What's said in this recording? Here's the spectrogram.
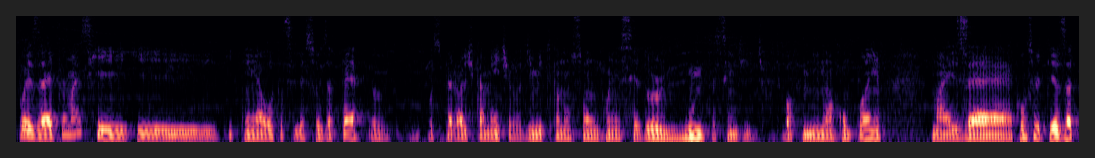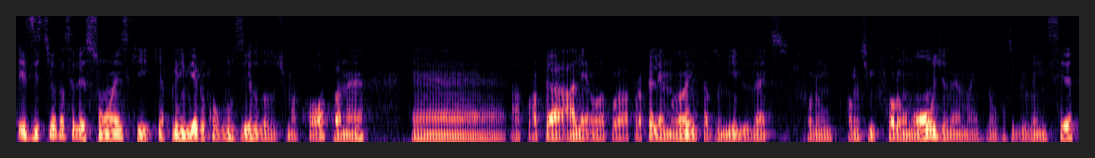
Pois é, por mais que, que, que tenha outras seleções até, eu, esporadicamente, eu admito que eu não sou um conhecedor muito assim de, de futebol feminino, não acompanho, mas é, com certeza existem outras seleções que, que aprenderam com alguns erros da última Copa, né? É, a, própria, a própria Alemanha, Estados Unidos, né? Que foram, foram um time que foram longe, né? Mas não conseguiram vencer.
